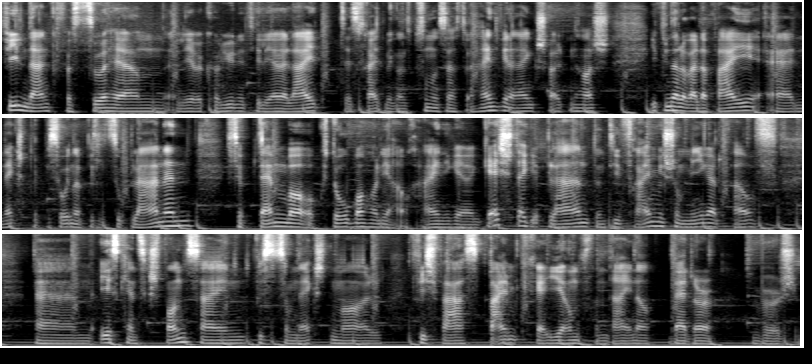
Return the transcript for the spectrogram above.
Vielen Dank fürs Zuhören, liebe Community, liebe Leute. Es freut mich ganz besonders, dass du heute wieder eingeschaltet hast. Ich bin allerweil dabei, äh, nächste Episode ein bisschen zu planen. September, Oktober habe ich auch einige Gäste geplant und ich freue mich schon mega drauf. Ähm, ihr könnt gespannt sein. Bis zum nächsten Mal. Viel Spaß beim Kreieren von deiner Better Version.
